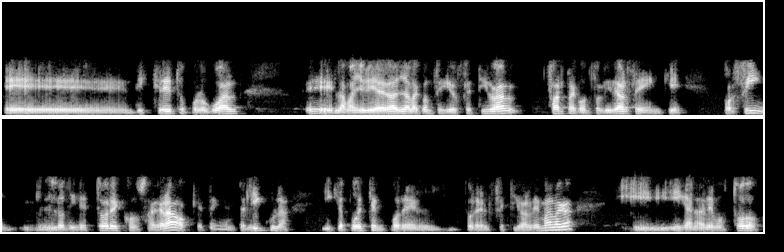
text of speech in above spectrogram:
eh, discreto, por lo cual eh, la mayoría de edad ya la ha conseguido el festival. Falta consolidarse en que por fin los directores consagrados que tengan películas y que apuesten por el, por el Festival de Málaga y, ganaremos todo.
